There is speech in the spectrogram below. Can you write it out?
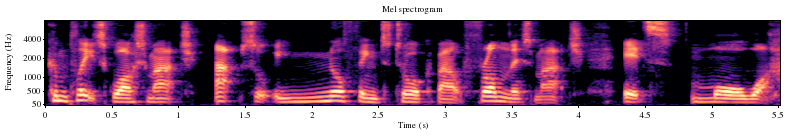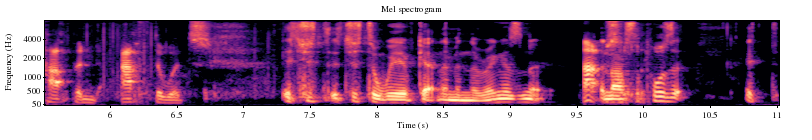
Complete squash match. Absolutely nothing to talk about from this match. It's more what happened afterwards. It's just it's just a way of getting them in the ring, isn't it? And I suppose it, it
